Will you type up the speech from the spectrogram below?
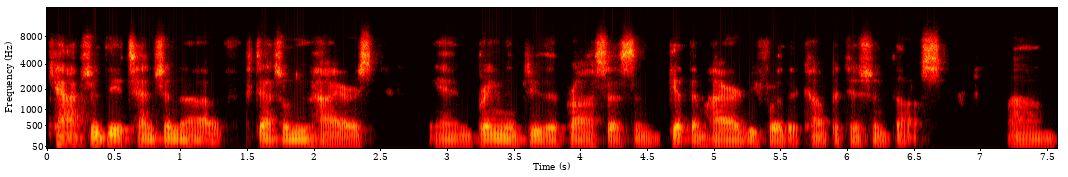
capture the attention of potential new hires and bring them through the process and get them hired before the competition does. Um,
